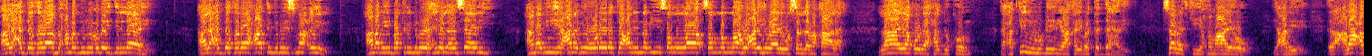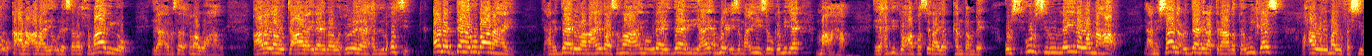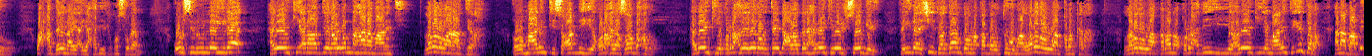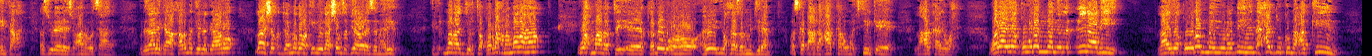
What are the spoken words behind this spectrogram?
qala xadathana moxamed bn cubayd illahi qala xadathana xaatim bnu ismaaciil. Can abi bakr bn yaxya alansariy can abihi can abi hurayrata can nabiyi sala allahu alayhi waalihi wasalama qaala laa yaqul axadukum axadkin yunu dhihin yaa khaybata dahri sannadkii xumaayow yani calaacal uu ka calaacalayo ule sanad xumaagiyo sanad xumaagu ahaaday qaala allahu tacaala ilahay baa wuxuu leeyahay xadiid lqudsi ana dahru baan ahay yani dahri baan ahaydaas ma aha inuu ilaahay dahri yahay magaciisa magacyihiisa uu ka mid yahay ma aha ee xadiidka waxaa fasiraya kan dambe ursilu yani saanicu dahri inaad tiraahdo tawiilkaas waxaa weye maa yufasiruhu wax cadaynaya ayaa xadiidka ku sugan. Ursilu leyla habeenkii anaadira wanahaara maalintii. Labadaba anaadira oo maalintii socodhihii qoraxdaa soo baxdo habeenkii qoraxda iyadoo intay dhacdo haddana habeenkii meesha soo geli fa idaa shiitu haddaan doono qabaltuhuma labadaba waan qaban karaa. Labadaba waan qaban oo qoraxdii iyo habeenkii iyo maalintii intaba anaa baabi'in kara saasuu leeyahay subxaana watacaala walidalika aakhare markii la gaaro jannada waa kil laa shamsa fiiha walaa zamhariir mana jirto qoraxna ma laha. Wax maaratay qabow ahoo habeen waxsaasna ma jiraan. Waa iska dhexdhexaadka un iftiinka ehe la arkayo wax. Walaa yaqulana lilcinabi laa yaqulana yuna dhihin axadukum axadkiin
